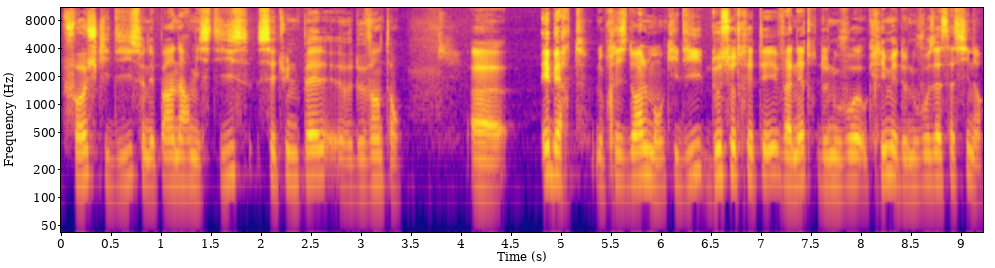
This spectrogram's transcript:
Foch qui dit ce n'est pas un armistice, c'est une paix euh, de 20 ans. Euh, Ebert, le président allemand, qui dit de ce traité va naître de nouveaux crimes et de nouveaux assassinats.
